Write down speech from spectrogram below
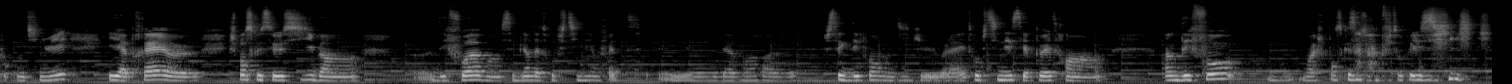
pour continuer. Et après, je pense que c'est aussi, ben, des fois, ben, c'est bien d'être obstiné en fait, d'avoir. je sais que des fois, on dit que voilà, être obstiné, ça peut être un défaut. Moi, je pense que ça m'a plutôt réussi.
